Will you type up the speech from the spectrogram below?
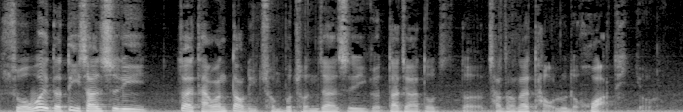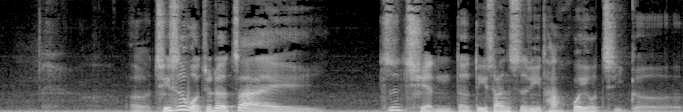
所谓的第三势力在台湾到底存不存在，是一个大家都呃常常在讨论的话题哦。呃，其实我觉得在之前的第三势力，它会有几个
